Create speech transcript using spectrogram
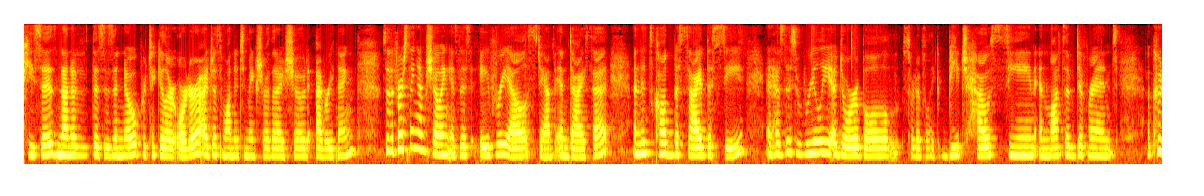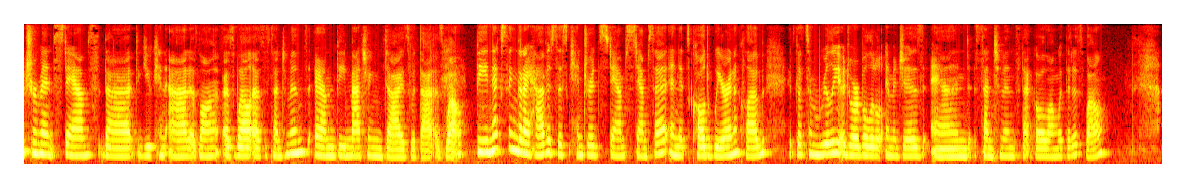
pieces. None of this is in no particular order. I just wanted to make sure that I showed everything. So the first thing I'm showing is this Avery Elle stamp and die set, and it's called Beside the Sea. It has this really adorable sort of like beach house scene and lots of different accoutrement stamps that you can add as long as well as the sentiments and the matching dies with that as well. The next thing that I have is this Kindred Stamps stamp set and it's called We're in a Club. It's got some really adorable little images and sentiments that go along with it as well.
